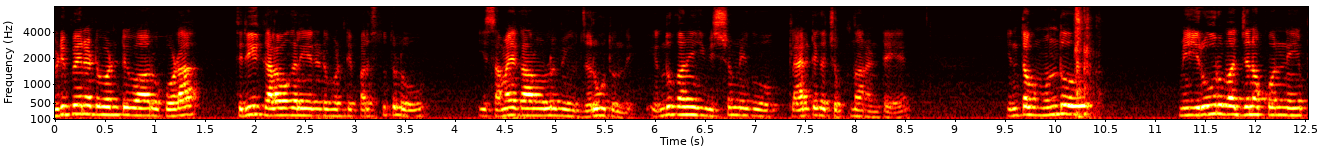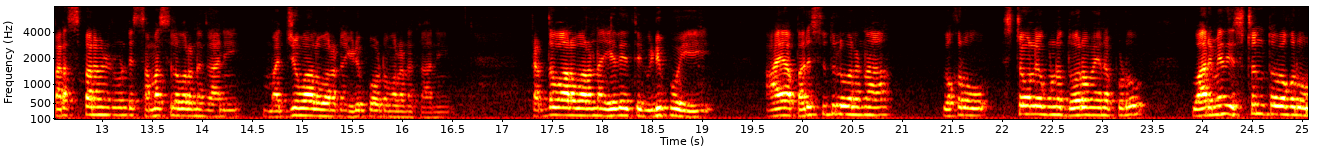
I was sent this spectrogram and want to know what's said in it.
విడిపోయినటువంటి వారు కూడా తిరిగి కలవగలిగేటటువంటి పరిస్థితులు ఈ సమయకాలంలో మీకు జరుగుతుంది. ఎందుకని ఈ విషయం మీకు క్లారిటీగా చెప్తున్నానంటే ఇంతకుముందు మీ ఇరువురు మధ్యన కొన్ని పరస్పరమైనటువంటి సమస్యల వలన కానీ మధ్యవాళ్ళ వలన విడిపోవడం వలన కానీ పెద్దవాళ్ళ వలన ఏదైతే విడిపోయి ఆయా పరిస్థితుల వలన ఒకరు ఇష్టం లేకుండా దూరమైనప్పుడు వారి మీద ఇష్టంతో ఒకరు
